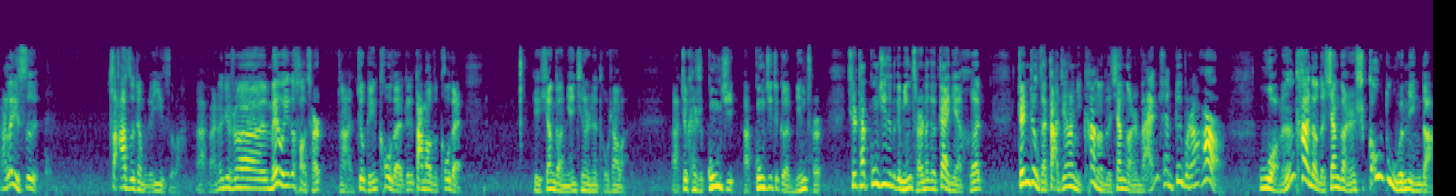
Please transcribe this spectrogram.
啊，类似。渣子这么个意思吧，啊，反正就说没有一个好词儿啊，就给人扣在这个大帽子扣在这香港年轻人的头上了，啊，就开始攻击啊，攻击这个名词儿。其实他攻击的那个名词儿那个概念和真正在大街上你看到的香港人完全对不上号。我们看到的香港人是高度文明的，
